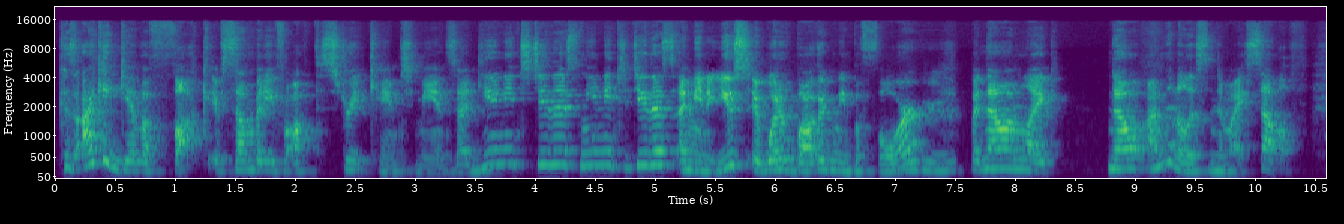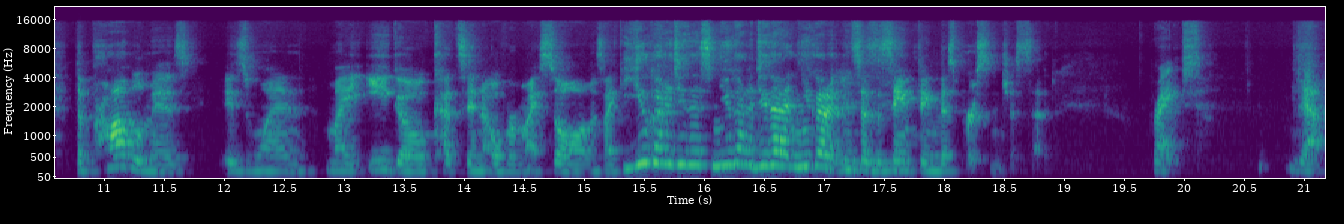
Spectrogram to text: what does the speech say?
Because I could give a fuck if somebody off the street came to me and said, "You need to do this and you need to do this." I mean, it used it would have bothered me before, Mhm. but now I'm like, no, I'm going to listen to myself. The problem is is when my ego cuts in over my soul and was like, "You got to do this and you got to do that and you got to," and says the same mm-hmm. thing this person just said. Right. Yeah.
